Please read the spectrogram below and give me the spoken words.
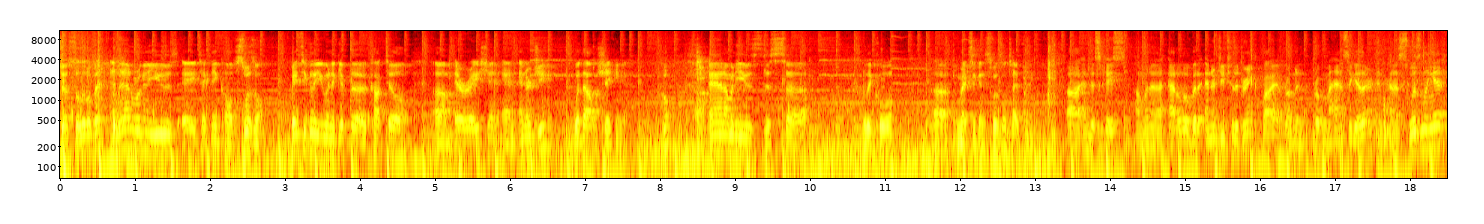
Just a little bit, and then we're gonna use a technique called swizzle. Basically, you're gonna give the cocktail um, aeration and energy without shaking it. Cool. And I'm gonna use this uh, really cool uh, Mexican swizzle type thing. Uh, in this case, I'm gonna add a little bit of energy to the drink by rubbing, rubbing my hands together and kind of swizzling it.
